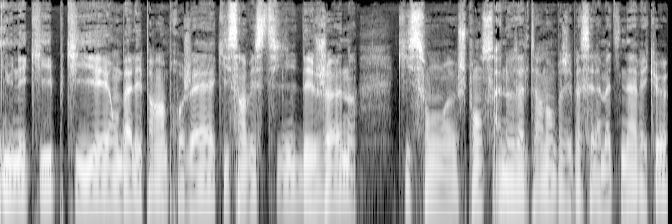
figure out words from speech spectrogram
Une équipe qui est emballée par un projet, qui s'investit, des jeunes qui sont, euh, je pense à nos alternants, j'ai passé la matinée avec eux,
